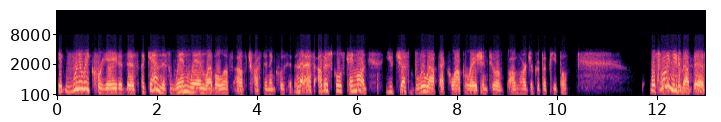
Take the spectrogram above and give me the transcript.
it really created this again this win-win level of, of trust and inclusive and then as other schools came on you just blew out that cooperation to a, a larger group of people what's really neat about this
